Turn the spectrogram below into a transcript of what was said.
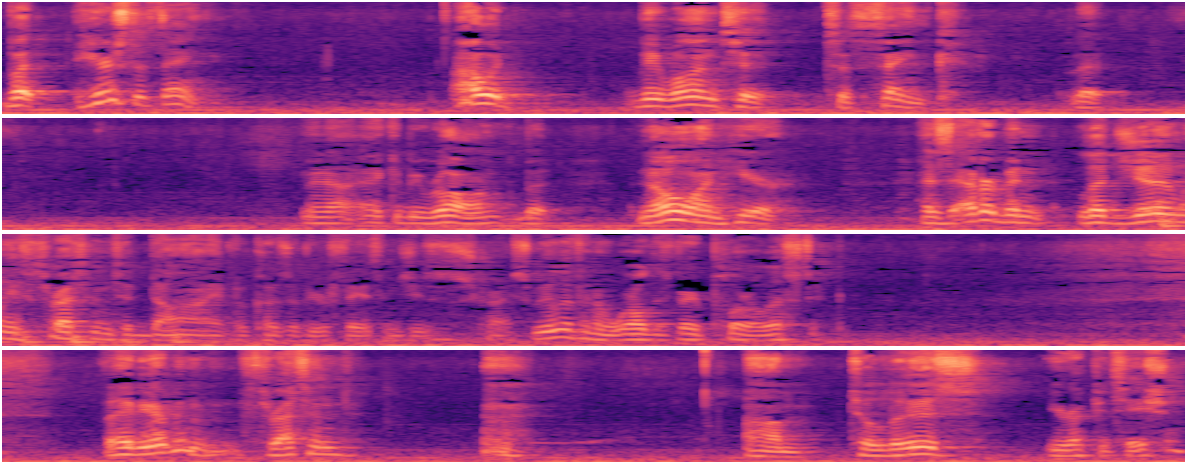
But here's the thing I would be willing to, to think that I mean, I, I could be wrong, but no one here has ever been legitimately threatened to die because of your faith in Jesus Christ. We live in a world that's very pluralistic. But have you ever been threatened um, to lose your reputation?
